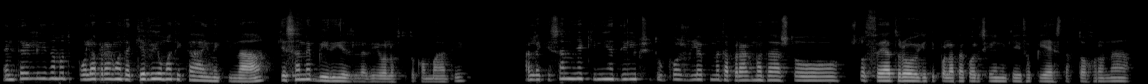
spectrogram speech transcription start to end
Εν τέλει, είδαμε ότι πολλά πράγματα και βιωματικά είναι κοινά και σαν εμπειρίες δηλαδή όλο αυτό το κομμάτι αλλά και σαν μια κοινή αντίληψη του πώς βλέπουμε τα πράγματα στο, στο θέατρο, γιατί πολλά από τα κορίτσια είναι και ηθοποιές ταυτόχρονα,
